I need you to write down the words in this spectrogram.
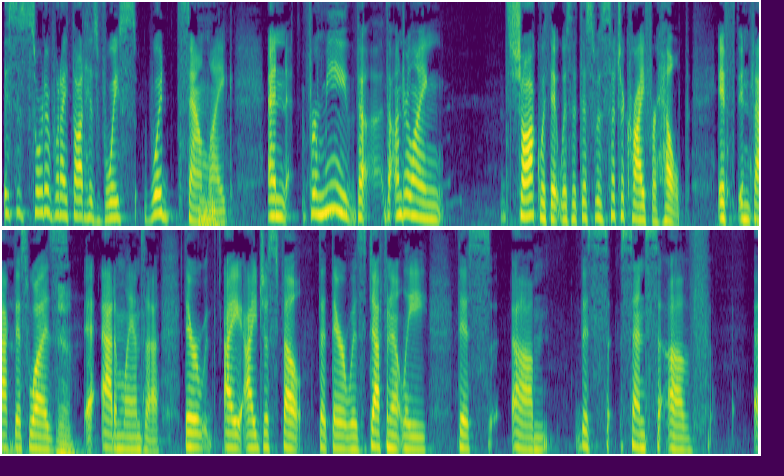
this is sort of what I thought his voice would sound like. And for me, the the underlying shock with it was that this was such a cry for help. If in fact this was Yeah. Adam Lanza, there, I, I just felt that there was definitely this um, this sense of uh,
